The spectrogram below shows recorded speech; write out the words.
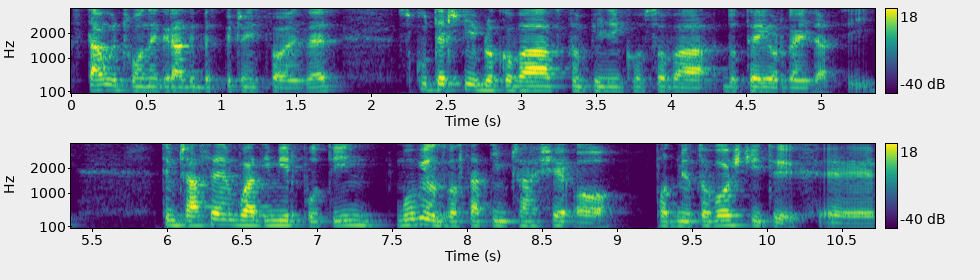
stały członek Rady Bezpieczeństwa ONZ skutecznie blokowała wstąpienie Kosowa do tej organizacji. Tymczasem Władimir Putin, mówiąc w ostatnim czasie o podmiotowości tych e,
